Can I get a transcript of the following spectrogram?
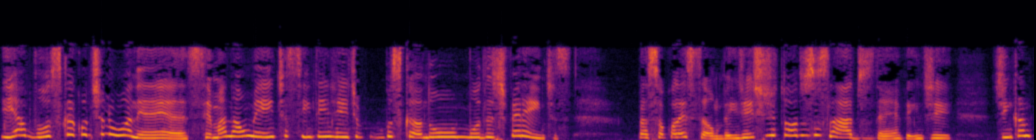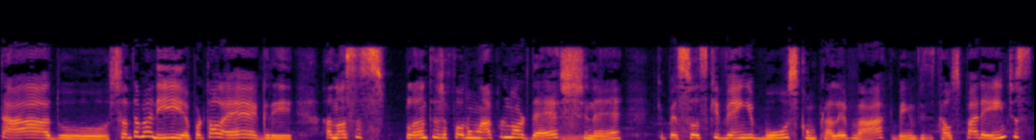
E a busca continua, né? Semanalmente, assim, tem gente buscando mudas diferentes para sua coleção. Vem gente de todos os lados, né? Vem de de Encantado, Santa Maria, Porto Alegre. As nossas plantas já foram lá para o Nordeste, hum. né? Que pessoas que vêm e buscam para levar, que vêm visitar os parentes,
